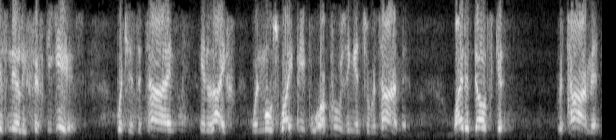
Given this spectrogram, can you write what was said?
is nearly 50 years, which is the time in life when most white people are cruising into retirement. White adults get retirement,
